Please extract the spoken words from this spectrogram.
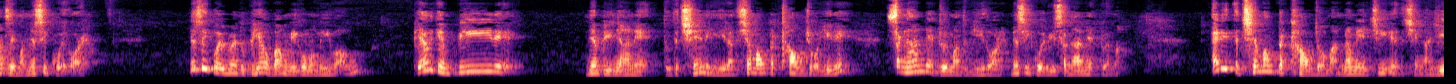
50မှာမျက်စိကွယ်သွားတယ်မျက်စိကွယ်ပြီးမှသူဖះကိုဘာမှမေးကုန်မမေးပါဘူးဖះသခင်ပြီးတဲ့ဉာဏ်ပညာနဲ့သူသချင်းတွေရေးတာသချင်းပေါင်းတစ်ထောင်ကျော်ရေးတယ် 15နှစ်အတွင်းမှာသူရေးသွားတယ်မျက်စိကွယ်ပြီး15နှစ်အတွင်းမှာအဲ့ဒီသချင်းပေါင်းတစ်ထောင်ကျော်မှာနာမည်ကြီးတဲ့သချင်းကယေ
